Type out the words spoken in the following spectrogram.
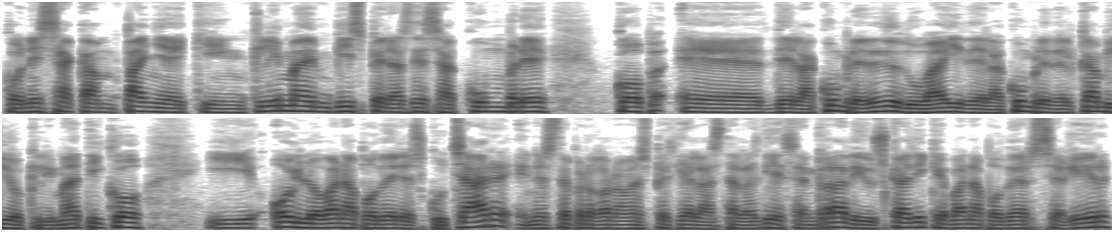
con esa campaña Ekin Clima en vísperas de esa cumbre COP eh, de la cumbre de Dubái, de la cumbre del cambio climático. Y hoy lo van a poder escuchar en este programa especial hasta las 10 en Radio Euskadi, que van a poder seguir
